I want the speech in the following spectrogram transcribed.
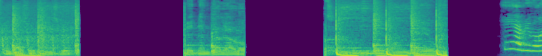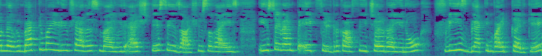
Hey everyone, welcome back to my YouTube channel Smile with Ash. This is Ashu. So guys, Instagram पे एक फ़िल्टर काफ़ी चल रहा है you know freeze black and white करके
